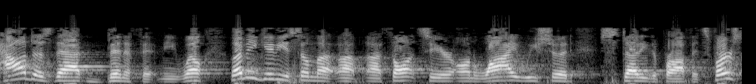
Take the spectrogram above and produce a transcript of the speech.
how does that benefit me? Well, let me give you some uh, uh, uh thoughts here on why we should study the prophets. First,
